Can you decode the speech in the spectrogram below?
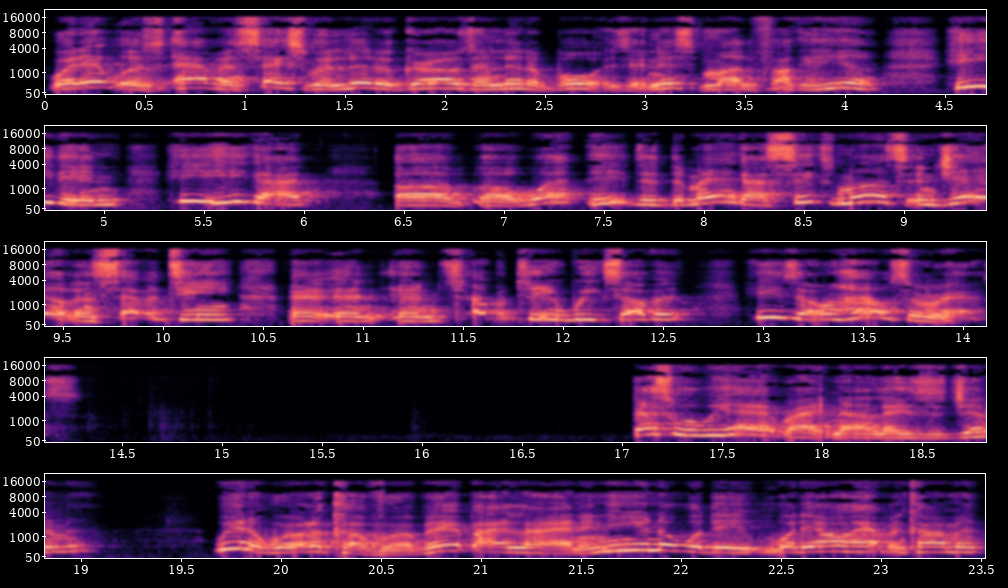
where it was having sex with little girls and little boys. And this motherfucker here, he didn't, he, he got, uh, uh, what? He, the, the, man got six months in jail and 17, and, and, and 17 weeks of it, he's on house arrest. That's what we at right now, ladies and gentlemen. We're in a world of cover up. Everybody lying. And you know what they, what they all have in common?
